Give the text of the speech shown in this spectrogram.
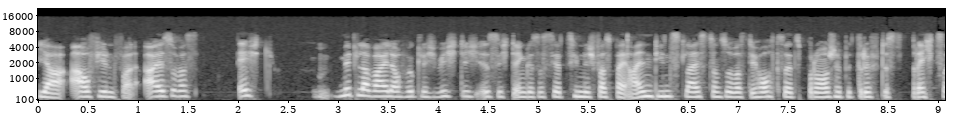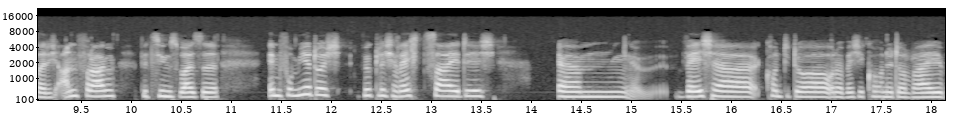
Ja, auf jeden Fall. Also was echt mittlerweile auch wirklich wichtig ist, ich denke, das ist ja ziemlich fast bei allen Dienstleistern so, was die Hochzeitsbranche betrifft, ist rechtzeitig anfragen, beziehungsweise informiert euch wirklich rechtzeitig, ähm, welcher Konditor oder welche Konditorei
